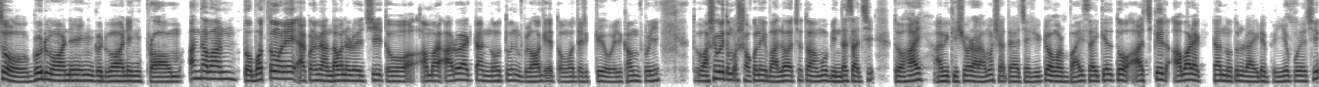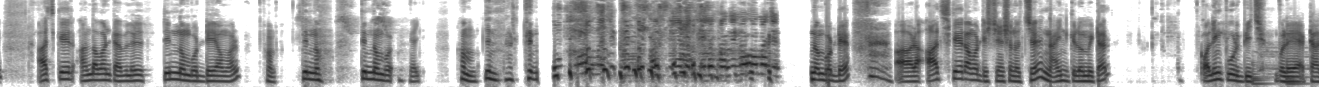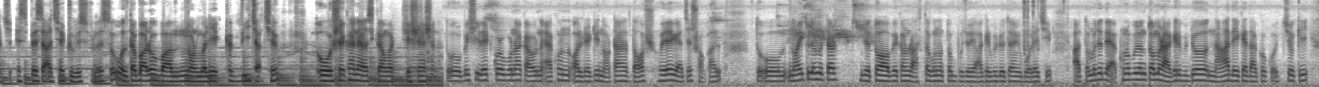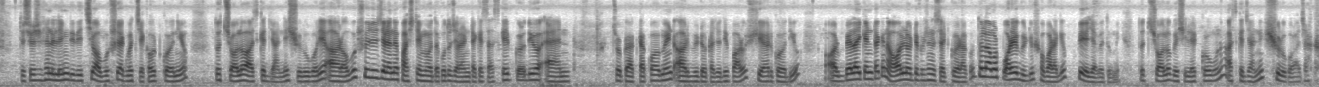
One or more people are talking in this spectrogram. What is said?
So good morning good morning from Andaman তো বর্তমানে এখন আমি আন্দামানে রয়েছি। তো আমার আরও একটা নতুন ব্লগে তোমাদেরকে ওয়েলকাম করি। তো আশা করি তোমরা সকলেই ভালো আছো। তো আমিও বিন্দাস আছি। তো হাই আমি কিশোর আর আমার সাথে আছে রিটু আমার বাইসাইকেল তো আজকের আবার একটা নতুন রাইডে বেরিয়ে পড়েছি। আজকের আন্দামান ট্রাভেলের তিন নম্বর ডে আমার। হ্যাঁ তিন তিন নম্বর হুম, তিন তিন নম্বর ডে। আর আজকের আমার ডেস্টিনেশন হচ্ছে নাইন কিলোমিটার কলিংপুর বিচ বলে একটা স্পেস আছে টুরিস্ট প্লেসও বলতে পারো বা নর্মালি একটা বিচ আছে। তো সেখানে আজকে আমার ডেস্টিনেশন তো বেশি লেট করব না, কারণ এখন অলরেডি নটা দশ হয়ে গেছে সকাল। তো নয় কিলোমিটার যেতে হবে, কারণ রাস্তাগুলো তো বুঝোই, আগের ভিডিওতে আমি বলেছি। আর তোমরা যদি এখনও পর্যন্ত আমার আগের ভিডিও না দেখে দেখো করছ কি? তো সেখানে লিঙ্ক দিয়ে দিচ্ছি, অবশ্যই একবার চেক আউট করে নিও। তো চলো আজকে জার্নি শুরু করি, আর অবশ্যই যদি চ্যানেলে ফার্স্ট টাইম হয়ে থাকো, তো চ্যানেলটাকে সাবস্ক্রাইব করে দিও অ্যান্ড ছোটো একটা কমেন্ট আর ভিডিওটা যদি পারো শেয়ার করে দিও। আর বেল আইকনটাকে না অল নোটিফিকেশান সেট করে রাখো, তাহলে আমার পরের ভিডিও সবার আগে পেয়ে যাবে তুমি। তো চলো বেশি লেট করব না, আজকে জার্নি শুরু করা যাক।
